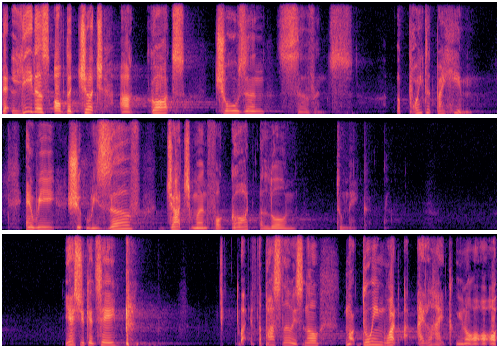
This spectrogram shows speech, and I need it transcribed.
that leaders of the church are God's chosen servants, appointed by Him, and we should reserve judgment for God alone to make. Yes, you can say, but if the pastor is no not doing what I like, you know, or, or,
